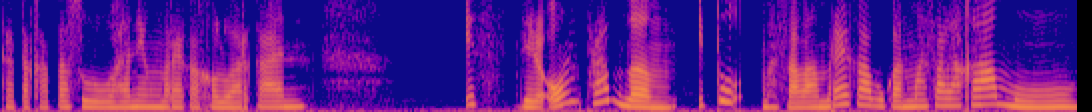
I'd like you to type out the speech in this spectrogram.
kata-kata suruhan yang mereka keluarkan. It's their own problem. Itu masalah mereka bukan masalah kamu.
